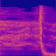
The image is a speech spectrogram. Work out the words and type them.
Laura.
